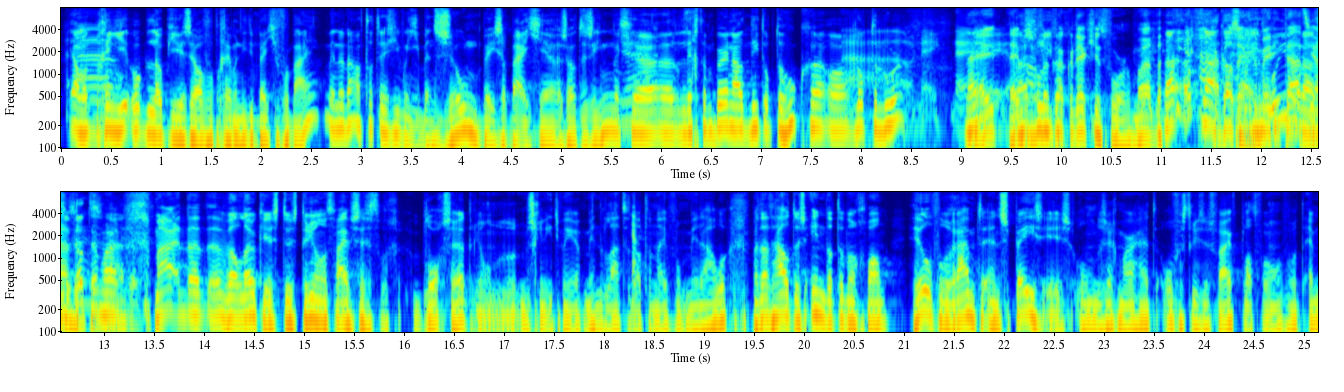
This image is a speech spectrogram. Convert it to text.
Ja, want begin je, op- loop je jezelf op een gegeven moment niet een beetje voorbij? Inderdaad, dat is, want je bent zo'n bezig bijtje zo te zien. Dat Ja, je dat eh, ligt een burn-out niet op de hoek, eh, op de loer? Nou, nee, nee. Nee? Nee, nee, gelukkig- FIFA Connections voor. Maar, Nou, ja, ik is even goeie meditatie aanzetten. Maar, nou, maar dat wel leuk is, dus 365 blogs, hè, 300, misschien iets meer of minder, laten we dat dan even op het midden houden. Maar dat houdt dus in dat er nog gewoon heel veel ruimte en space is om zeg maar, het Office 365 platform of het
